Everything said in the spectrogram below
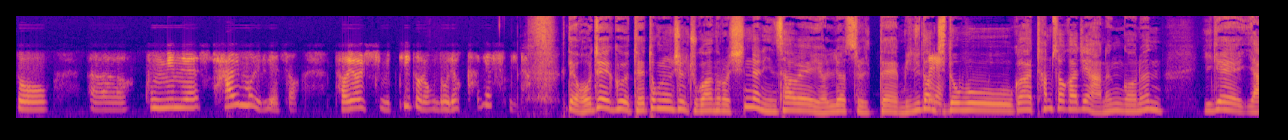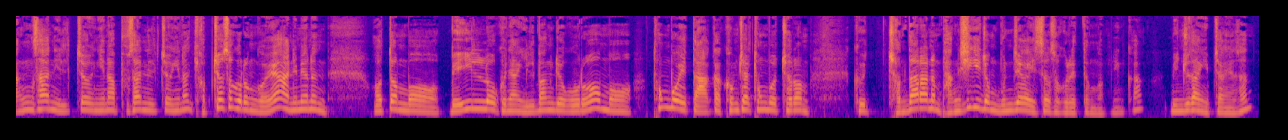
또 어, 국민의 삶을 위해서 더 열심히 뛰도록 노력하겠습니다. 근데 어제 그 대통령실 주관으로 신년 인사회 열렸을 때 민주당 네. 지도부가 참석하지 않은 거는 이게 양산 일정이나 부산 일정이나 겹쳐서 그런 거예요? 아니면은 어떤 뭐 메일로 그냥 일방적으로 뭐 통보했다. 아까 검찰 통보처럼 그 전달하는 방식이 좀 문제가 있어서 그랬던 겁니까? 민주당 입장에선?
